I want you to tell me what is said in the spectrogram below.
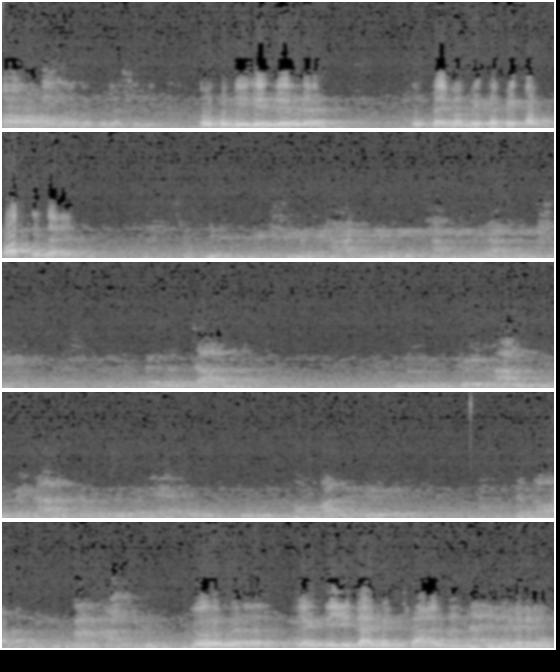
อ๋อมาจากคุณรัชนีโอ้คนนี้เรียนเร็วนะ สงสัยว่าไม่ค่อยไปเข้าคอร์สที่ไหน แต่ถ้าจารย์คือห่างที่ไปนานก็รู้สึกว่าแย่ลงบางวันก็คือจะนอนแล้วมีทุกมื้อครั้งหนึ่งเออนะ ยังดีได้หนึ่งครั้งวันไหนไม่ได้หก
